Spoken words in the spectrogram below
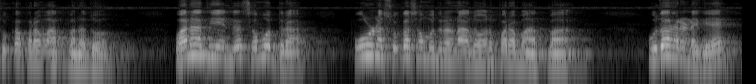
ಸುಖ ಪರಮಾತ್ಮನದು. ವನಧಿ ಅಂದರೆ ಸಮುದ್ರ. ಪೂರ್ಣ ಸುಖ ಸಮುದ್ರನಾದವನು ಪರಮಾತ್ಮ. ಉದಾಹರಣೆಗೆ,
